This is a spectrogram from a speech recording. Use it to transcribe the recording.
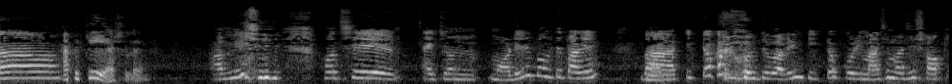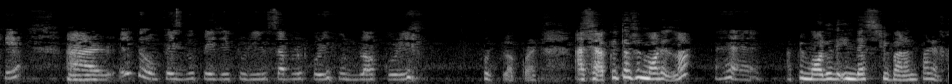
আহ, আপনি কে আসলে? আমি হচ্ছে একজন মডেল বলতে পারেন বা টিকটকার বলতে পারেন। টিকটক করি মাঝে মাঝে শখে। আর এই তো ফেসবুক পেজে একটু রিলস আপলোড করি ফুড ব্লগ করি। ফুড ব্লগ করেন। আচ্ছা আপনি তো একজন মডেল না? হ্যাঁ। আপনি মডেল ইন্ডাস্ট্রি বানান পারেন?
